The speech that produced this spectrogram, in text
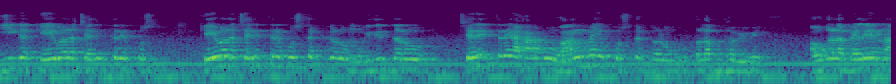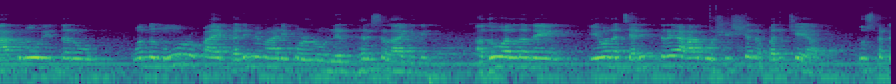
ಈಗ ಕೇವಲ ಚರಿತ್ರೆ ಪುಸ್ ಕೇವಲ ಚರಿತ್ರೆ ಪುಸ್ತಕಗಳು ಮುಗಿದಿದ್ದರೂ ಚರಿತ್ರೆ ಹಾಗೂ ವಾಂಗ್ಮಯ ಪುಸ್ತಕಗಳು ಉಪಲಬ್ಧವಿವೆ. ಅವುಗಳ ಬೆಲೆ ನಾಲ್ಕುನೂರು ಇದ್ದರೂ ಒಂದು ನೂರು ರೂಪಾಯಿ ಕಡಿಮೆ ಮಾಡಿಕೊಳ್ಳಲು ನಿರ್ಧರಿಸಲಾಗಿದೆ. ಅದೂ ಅಲ್ಲದೆ ಕೇವಲ ಚರಿತ್ರೆ ಹಾಗೂ ಶಿಷ್ಯನ ಪರಿಚಯ ಪುಸ್ತಕ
